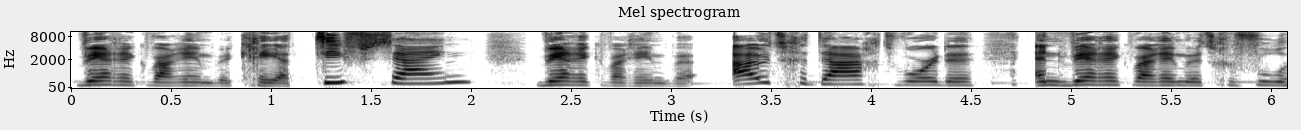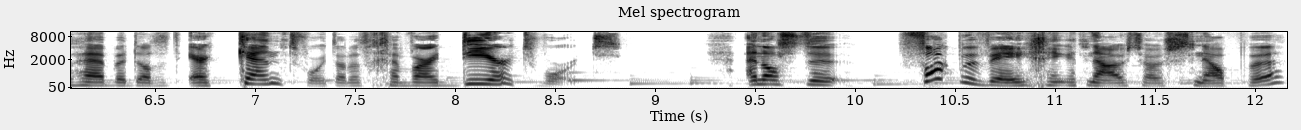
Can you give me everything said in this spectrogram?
werk waarin we creatief zijn, werk waarin we uitgedaagd worden en werk waarin we het gevoel hebben dat het erkend wordt, dat het gewaardeerd wordt. En als de vakbeweging het nou zou snappen,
